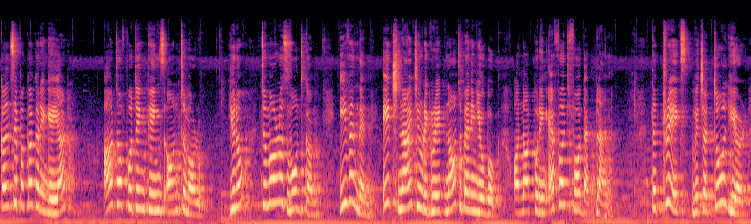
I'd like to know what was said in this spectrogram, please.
कल से पक्का करेंगे यार, Art of putting things on tomorrow. You know, tomorrows won't come. Even then, each night you regret not opening your book or not putting effort for that plan. The tricks which are told here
